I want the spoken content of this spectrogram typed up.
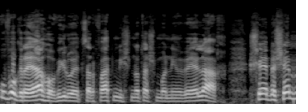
ובוגריה הובילו את צרפת משנות ה-80 ואילך, שבשם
